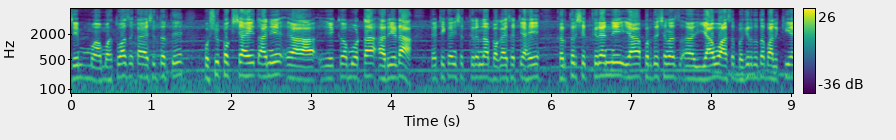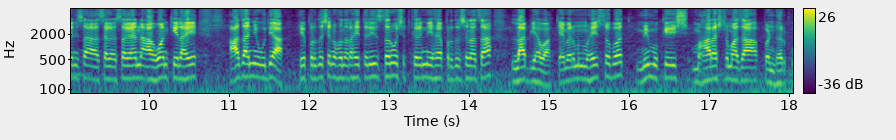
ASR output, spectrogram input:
जे म- महत्त्वाचं काय असेल तर ते पशुपक्षी आहेत आणि एक मोठा रेडा त्या ठिकाणी शेतकऱ्यांना बघायसाठी आहे. खरं तर शेतकऱ्यांनी या प्रदर्शनात यावं असं भगीरथ बालकी यांनी सा- सगळ्यांना आवाहन केलं आहे. आज आणि उद्या हे प्रदर्शन होणार आहे तरी सर्व शेतकऱ्यांनी ह्या प्रदर्शनाचा लाभ घ्यावा. कॅमेरामन महेशसोबत मी मुकेश महाराष्ट्र माझा पंढरपूर.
